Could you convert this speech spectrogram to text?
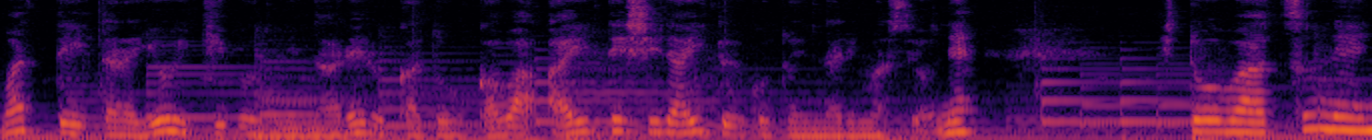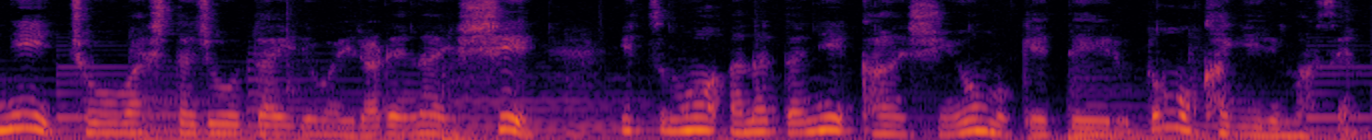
待っていたら良い気分になれるかどうかは相手次第ということになりますよね。人は常に調和した状態ではいられないし、いつもあなたに関心を向けているとも限りません。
